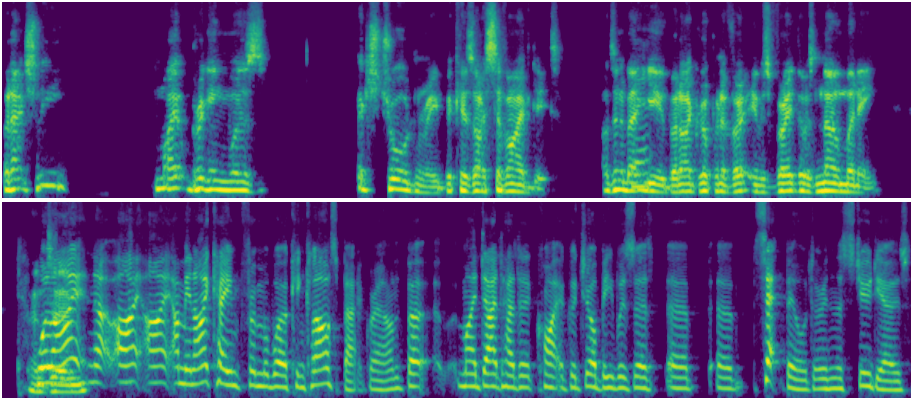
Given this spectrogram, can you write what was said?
but actually, my upbringing was extraordinary because I survived it. I don't know about Yeah. you, but I grew up in a very, it was very, there was no money. And, well, I um, no, I, I, I mean, I came from a working class background, but my dad had a quite a good job. He was a, a, a set builder in the studios,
